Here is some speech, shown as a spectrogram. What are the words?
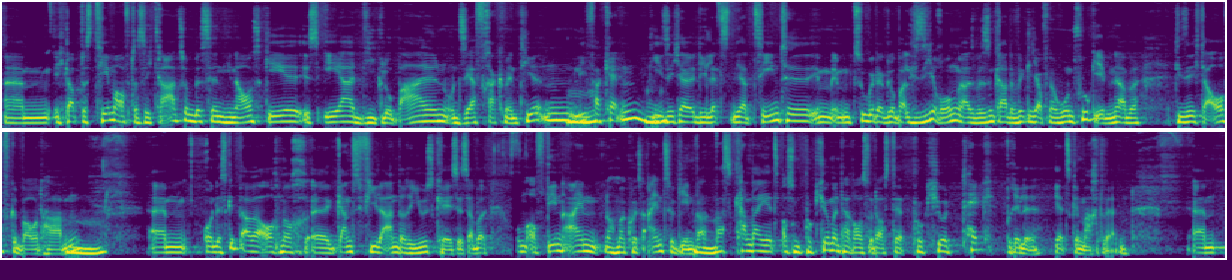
Ähm, ich glaube, das Thema, auf das ich gerade so ein bisschen hinausgehe, ist eher die globalen und sehr fragmentierten mhm. Lieferketten, die mhm. sich ja die letzten Jahrzehnte im, im Zuge der Globalisierung, also wir sind gerade wirklich auf einer hohen Flugebene, aber die sich da aufgebaut haben. Mhm. Ähm, und es gibt aber auch noch äh, ganz viele andere Use Cases. Aber um auf den einen nochmal kurz einzugehen, was, mhm. was kann da jetzt aus dem Procurement heraus oder aus der Procure-Tech-Brille jetzt gemacht werden? Ähm,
